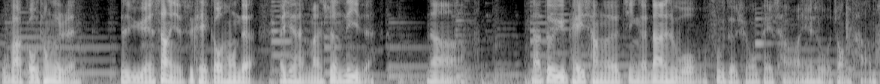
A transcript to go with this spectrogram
无法沟通的人，就是语言上也是可以沟通的，而且还蛮顺利的。那那对于赔偿的金额，当然是我负责全部赔偿嘛，因为是我撞他嘛，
